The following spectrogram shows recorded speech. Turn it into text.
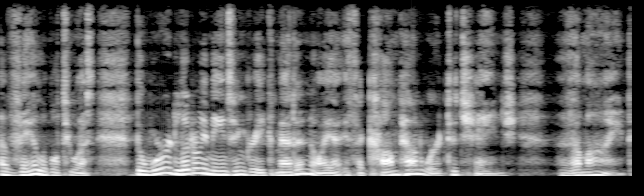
available to us. The word literally means in Greek, metanoia. It's a compound word to change the mind.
